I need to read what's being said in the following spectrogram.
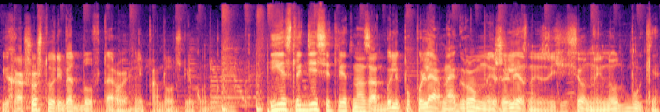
И хорошо, что у ребят был второй, они продолжили гонку. И если 10 лет назад были популярны огромные железные защищенные ноутбуки,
